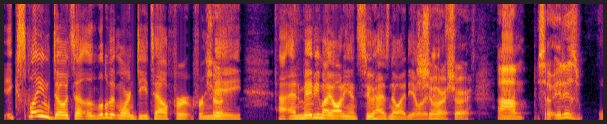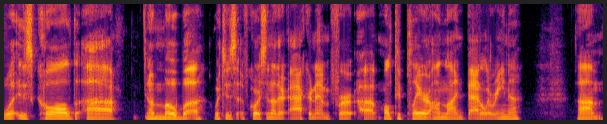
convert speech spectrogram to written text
explain Dota a little bit more in detail for for Sure. me uh, and maybe my audience who has no idea what it is. Sure, sure. Um, so it is what is called uh, a MOBA, which is, of course, another acronym for uh, Multiplayer Online Battle Arena. Um,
